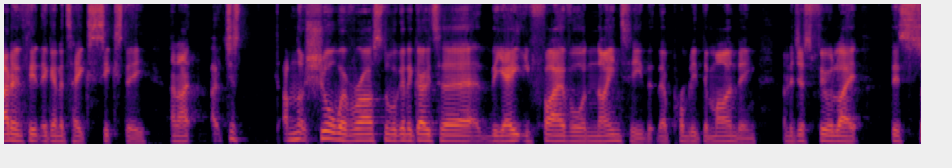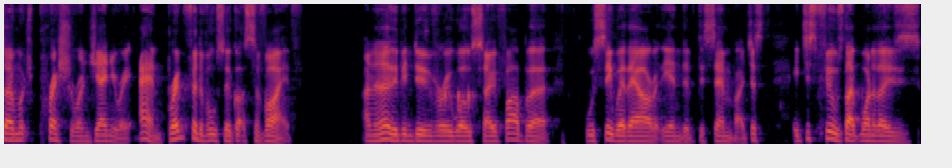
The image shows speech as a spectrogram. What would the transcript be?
I don't think they're going to take 60. And I, I just, I'm not sure whether Arsenal are going to go to the 85 or 90 that they're probably demanding. And I just feel like there's so much pressure on January. And Brentford have also got to survive. And I know they've been doing very well so far, but we'll see where they are at the end of December. I just it just feels like one of those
